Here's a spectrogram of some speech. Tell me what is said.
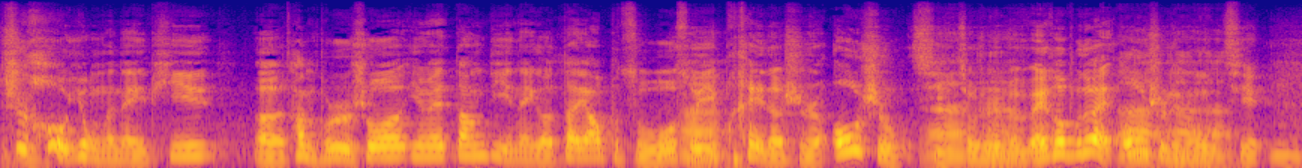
之后用的那一批，呃，他们不是说因为当地那个弹药不足，所以嗯配的是欧式武器，嗯就是嗯。维和部队嗯欧式那种武器，嗯，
